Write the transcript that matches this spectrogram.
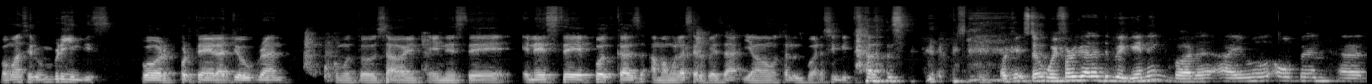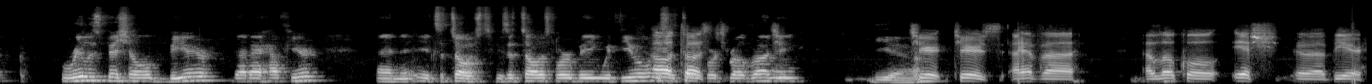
Vamos a hacer un brindis por, por tener a Joe Grant, como todos saben, en este, en este podcast amamos la cerveza y amamos a los buenos invitados. okay, so we forgot at the beginning, but I will open a really special beer that I have here, and it's a toast. It's a toast for being with you. It's oh, a toast. toast for trail running. Yeah. Cheers! Cheers! I have a a local ish uh, beer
